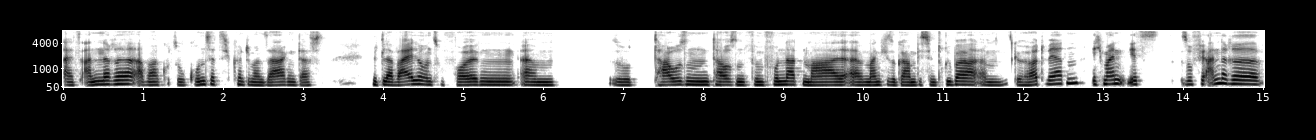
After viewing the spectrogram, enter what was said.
als andere. Aber so grundsätzlich könnte man sagen, dass mittlerweile unsere Folgen ähm, so 1000, 1500 Mal, äh, manche sogar ein bisschen drüber ähm, gehört werden. Ich meine, jetzt so für andere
